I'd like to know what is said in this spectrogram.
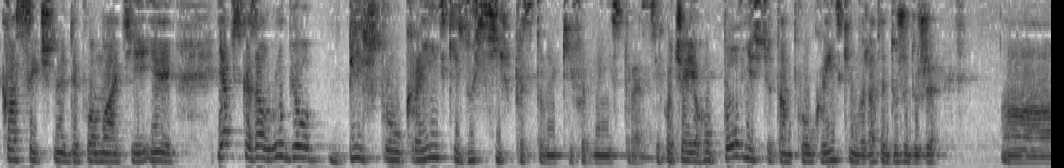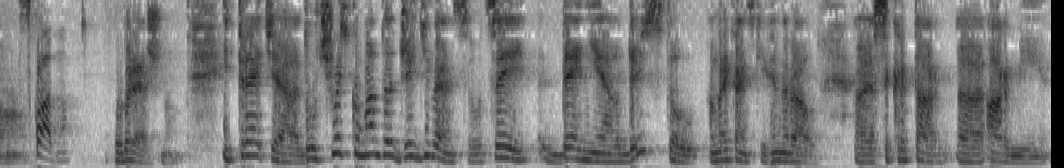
класичної дипломатії, і я б сказав, Рубіо більш проукраїнський з усіх представників адміністрації, хоча його повністю там проукраїнським вважати дуже дуже. Складно. Обережно. І третя, долучилась команда Джей Ді Венса. Оцей Деніел Дрістол, американський генерал, е, секретар е, армії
